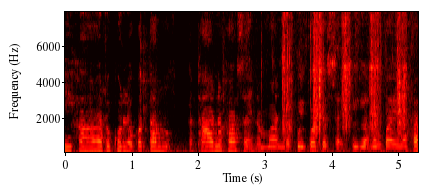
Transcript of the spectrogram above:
นี่ค่ะ ทุกคนเราก็ตั้งกระทะนะคะ ใส่น้ำมันแล้วปุ้ยก็จะใส่เกลือลงไปนะคะ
